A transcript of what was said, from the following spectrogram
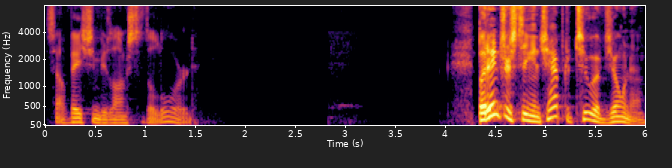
Salvation belongs to the Lord. But interesting, in chapter 2 of Jonah,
